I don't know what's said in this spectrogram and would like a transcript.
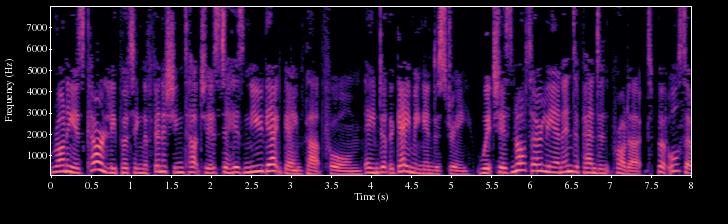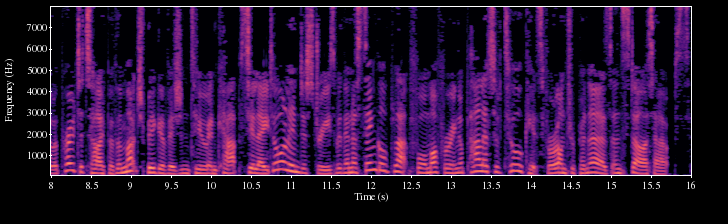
Ronny is currently putting the finishing touches to his new Get Game platform, aimed at the gaming industry, which is not only an independent product, but also a prototype of a much bigger vision to encapsulate all industries within a single platform offering a palette of toolkits for entrepreneurs and startups.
